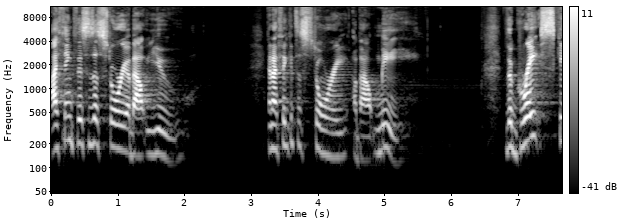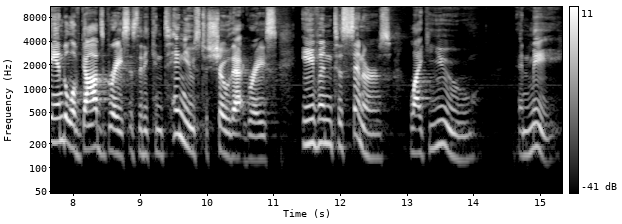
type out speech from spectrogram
I think this is a story about you and I think it's a story about me. The great scandal of God's grace is that He continues to show that grace even to sinners like you and me.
